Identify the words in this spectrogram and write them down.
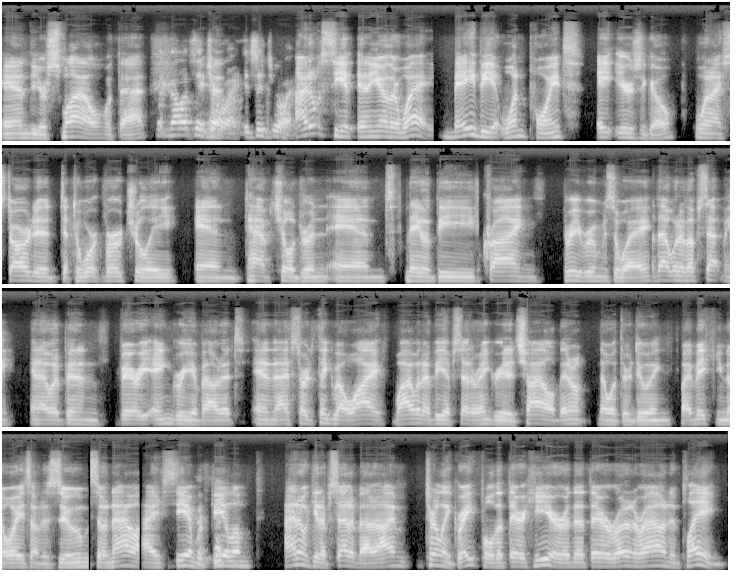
and your smile with that. But no, it's a joy. It's a joy. I don't see it any other way. Maybe at one point, eight years ago when I started to work virtually and have children, and they would be crying three rooms away. That would have upset me, and I would have been very angry about it. And I started to think about why why would I be upset or angry at a child? They don't know what they're doing by making noise on a Zoom. So now I see them or feel them. I don't get upset about it. I'm eternally grateful that they're here and that they're running around and playing.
